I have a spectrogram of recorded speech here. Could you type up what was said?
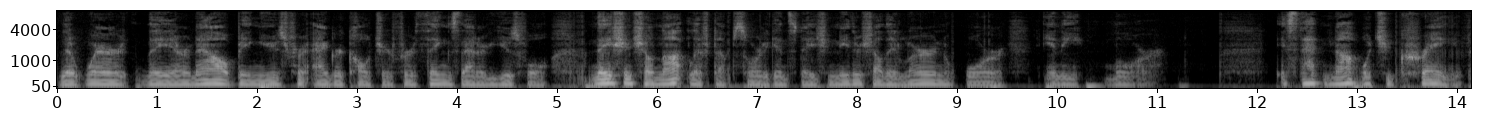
that where they are now being used for agriculture, for things that are useful. Nation shall not lift up sword against nation, neither shall they learn war any more. Is that not what you crave?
